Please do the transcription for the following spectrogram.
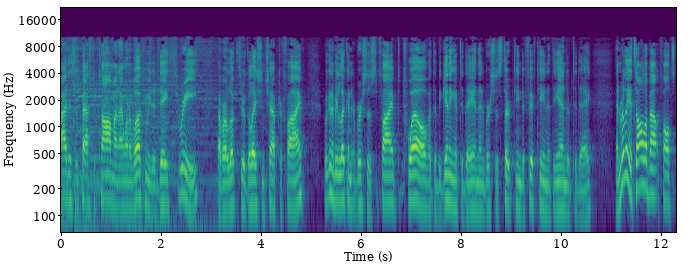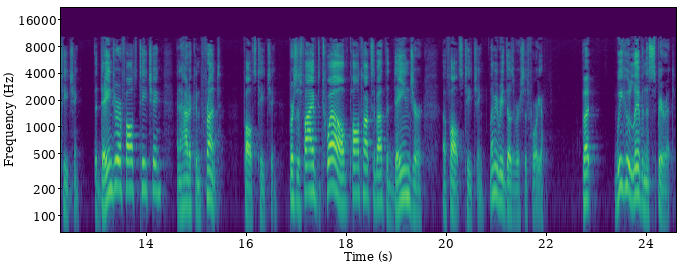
Hi, this is Pastor Tom, and I want to welcome you to day three of our look through Galatians chapter 5. We're going to be looking at verses 5 to 12 at the beginning of today, and then verses 13 to 15 at the end of today. And really, it's all about false teaching the danger of false teaching and how to confront false teaching. Verses 5 to 12, Paul talks about the danger of false teaching. Let me read those verses for you. But we who live in the Spirit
